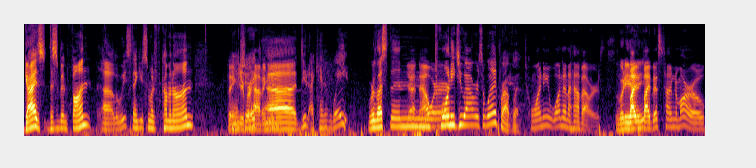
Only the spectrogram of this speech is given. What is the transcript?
guys, this has been fun. Uh, Luis, thank you so much for coming on. Thank you for having me. Uh, dude, I can't wait. We're less than Yeah, now we're- 22 hours away, probably. 21 and a half hours. What do you? By, by this time tomorrow,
